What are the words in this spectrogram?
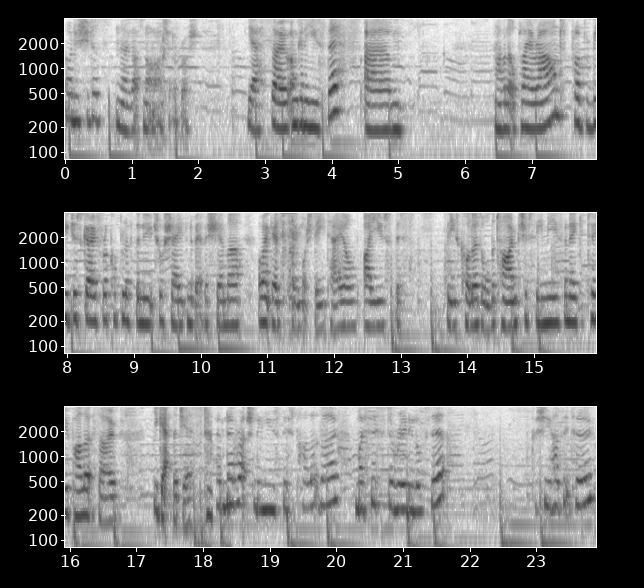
Oh, does she just... No, that's not an eyeshadow brush. Yeah, so I'm going to use this. Um, have a little play around. Probably just go for a couple of the neutral shades and a bit of a shimmer. I won't go into too much detail. I use this these colours all the time because you've seen me use the Naked 2 palette, so you get the gist. I've never actually used this palette though. My sister really loves it because she has it too.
